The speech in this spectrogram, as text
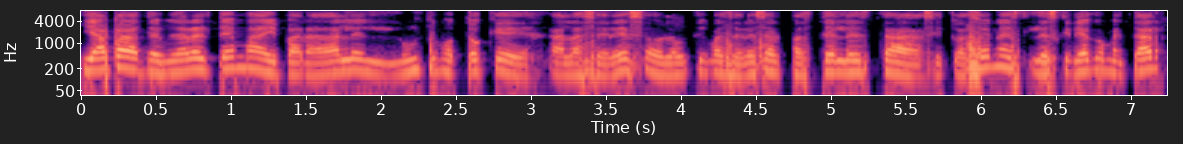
ya para terminar el tema y para darle el último toque a la cereza o la última cereza al pastel de esta situación, les quería comentar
